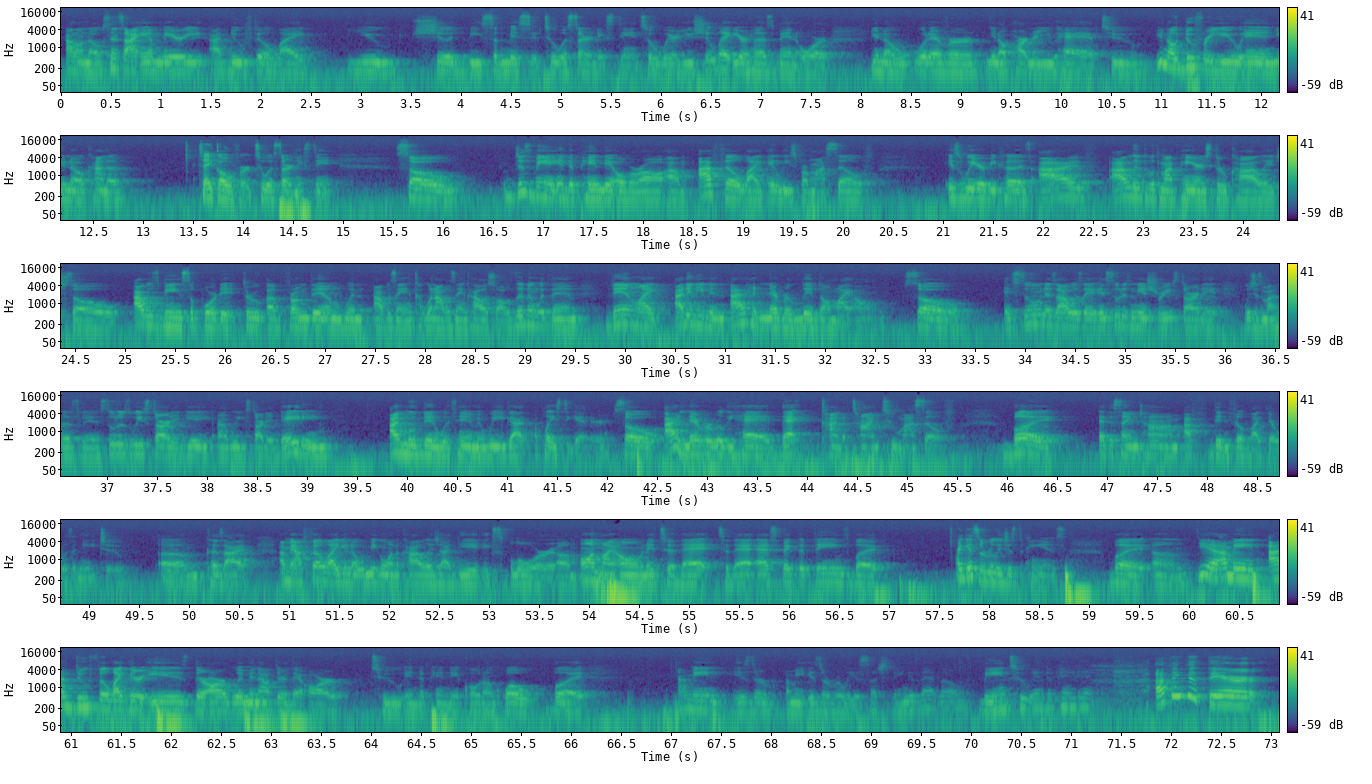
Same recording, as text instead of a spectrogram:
I don't know. Since I am married, I do feel like you should be submissive to a certain extent, to where you should let your husband or you know whatever you know partner you have to you know do for you and you know kind of take over to a certain extent. So just being independent overall, um, I feel like at least for myself is weird because I've I lived with my parents through college, so I was being supported through uh, from them when I was in when I was in college. So I was living with them. Then like I didn't even I had never lived on my own. So as soon as I was a- as soon as me and Sharif started, which is my husband, as soon as we started getting uh, we started dating, I moved in with him and we got a place together. So I never really had that kind of time to myself. But at the same time, I didn't feel like there was a need to. Because I, I mean, I felt like you know, with me going to college, I did explore um, on my own into that to that aspect of things. But I guess it really just depends. But um, yeah, I mean, I do feel like there is there are women out there that are too independent, quote unquote. But I mean, is there? I mean, is there really a such thing as that though? Being too independent? I think that there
